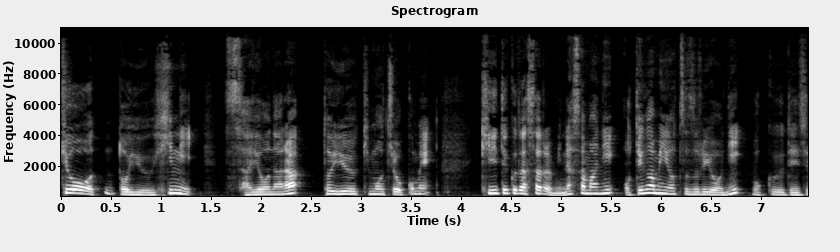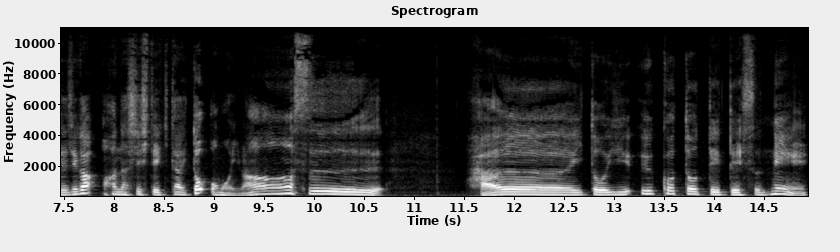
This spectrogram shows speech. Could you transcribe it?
今日という日に、さよならという気持ちを込め、聞いてくださる皆様にお手紙を綴るように、僕、デジェジがお話ししていきたいと思います。はーい。ということでですね。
